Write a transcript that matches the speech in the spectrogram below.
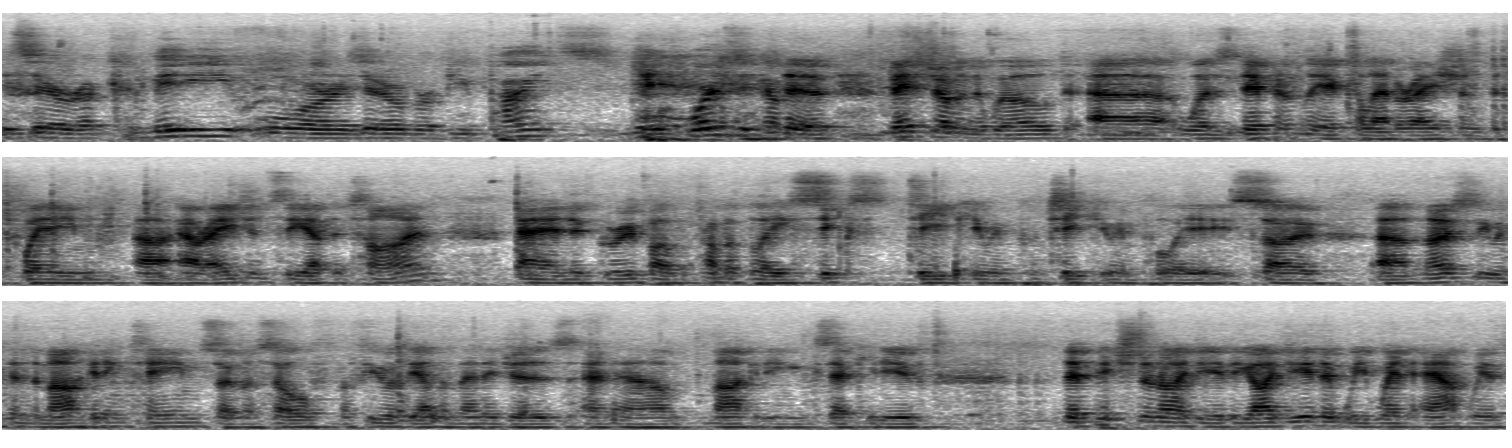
is there a committee, or is it over a few pints? Where does it come The best job in the world uh, was definitely a collaboration between uh, our agency at the time and a group of probably six TQ, TQ employees. So uh, mostly within the marketing team, so myself, a few of the other managers, and our marketing executive. They pitched an idea. The idea that we went out with,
